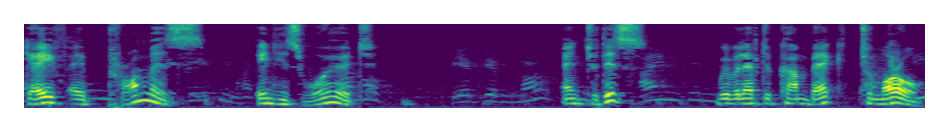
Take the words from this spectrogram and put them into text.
gave a promise in His Word, and to this we will have to come back tomorrow,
